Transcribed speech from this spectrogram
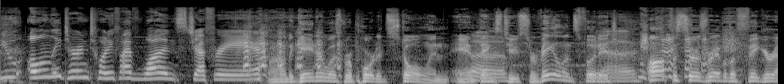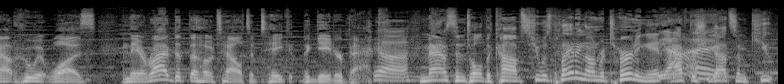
You only turned 25 once, Jeffrey. Well, the gator was reported stolen, and thanks to surveillance footage, yeah. officers were able to figure out who it was, and they arrived at the hotel to take the gator back. Yeah. Madison told the cops she was planning on returning it after she got some cute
